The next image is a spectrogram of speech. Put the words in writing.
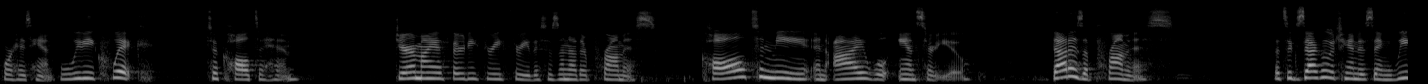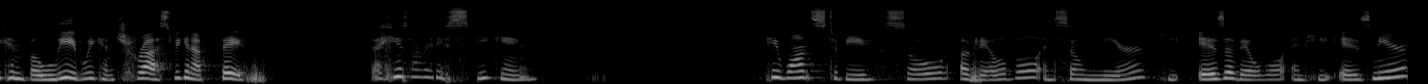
for his hand? Will we be quick to call to him? Jeremiah 33 3, this is another promise. Call to me and I will answer you. That is a promise. That's exactly what Chanda is saying. We can believe, we can trust, we can have faith that He's already speaking. He wants to be so available and so near. He is available and He is near.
